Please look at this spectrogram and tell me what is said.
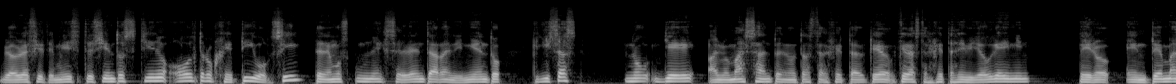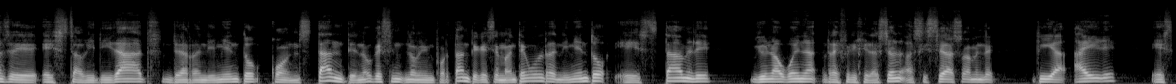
W7700 tiene otro objetivo. Sí, tenemos un excelente rendimiento que quizás no llegue a lo más alto en otras tarjetas que, las tarjetas de video gaming, pero en temas de estabilidad, de rendimiento constante, ¿no? que es lo importante, que se mantenga un rendimiento estable y una buena refrigeración, así sea solamente vía aire, es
